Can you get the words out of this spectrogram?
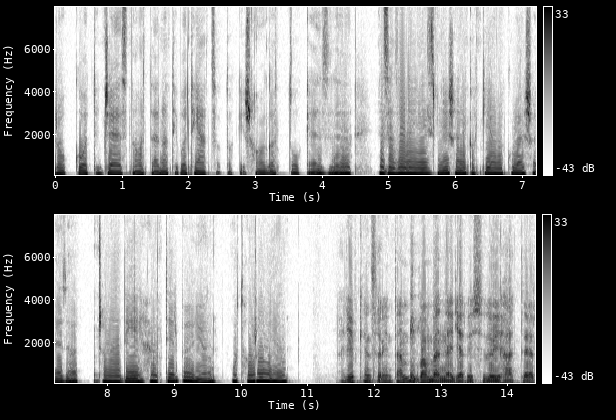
rockot, jazz alternatívot játszatok és hallgattok, ez, ez a zenei ízlés, ennek a kialakulása, ez a családi háttérből jön? Otthonról jön? Egyébként szerintem van benne egy erős szülői háttér.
